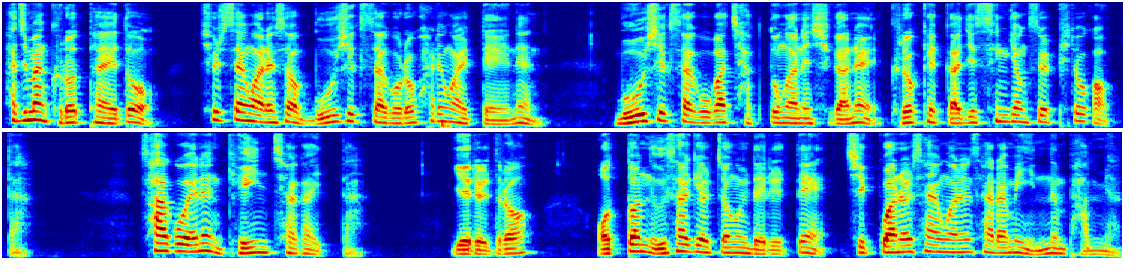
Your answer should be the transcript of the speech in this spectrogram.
하지만 그렇다 해도 실생활에서 무의식 사고를 활용할 때에는 무의식 사고가 작동하는 시간을 그렇게까지 신경 쓸 필요가 없다. 사고에는 개인차가 있다. 예를 들어 어떤 의사결정을 내릴 때 직관을 사용하는 사람이 있는 반면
